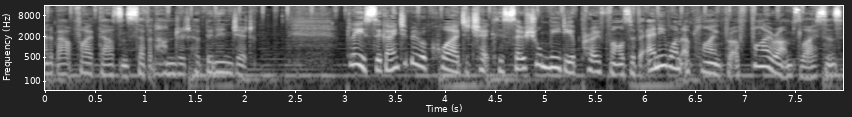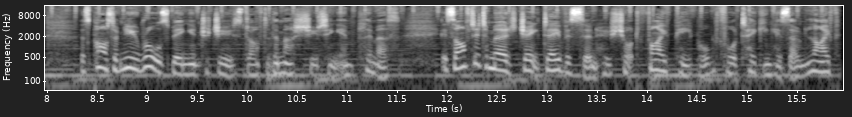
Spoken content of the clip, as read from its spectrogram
and about 5,700 have been injured. Police are going to be required to check the social media profiles of anyone applying for a firearms licence as part of new rules being introduced after the mass shooting in Plymouth. It's after it emerged Jake Davison, who shot five people before taking his own life,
